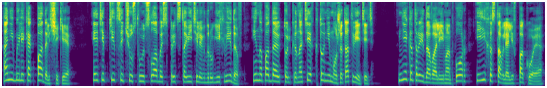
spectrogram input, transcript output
они были как падальщики. Эти птицы чувствуют слабость в представителях других видов и нападают только на тех, кто не может ответить. Некоторые давали им отпор и их оставляли в покое,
